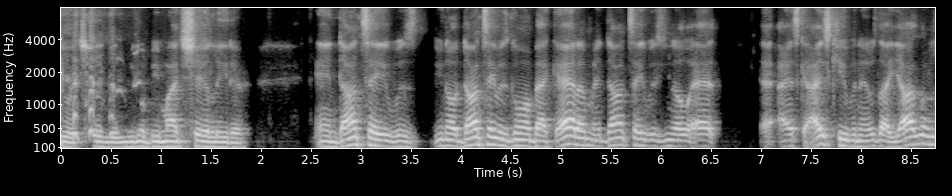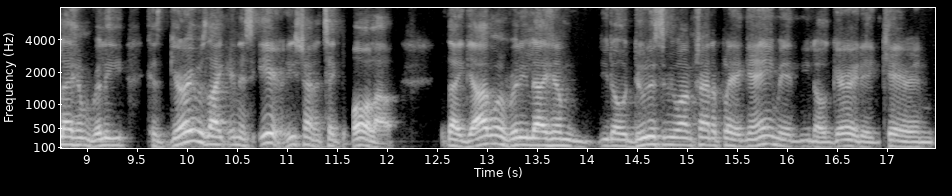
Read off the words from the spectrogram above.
You a cheerleader. You gonna be my cheerleader." And Dahntay was, you know, Dahntay was going back at him, and Dahntay was, you know, at, at Ice, Ice Cube, and it was like, y'all gonna let him really? Because Gary was like in his ear. He's trying to take the ball out. Like y'all gonna really let him, you know, do this to me while I'm trying to play a game? And you know, Gary didn't care, and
